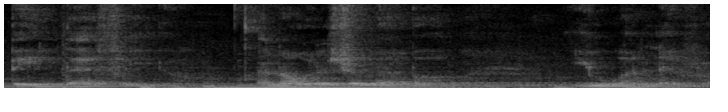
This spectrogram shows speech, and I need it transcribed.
been there for you. And always remember, you are never.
